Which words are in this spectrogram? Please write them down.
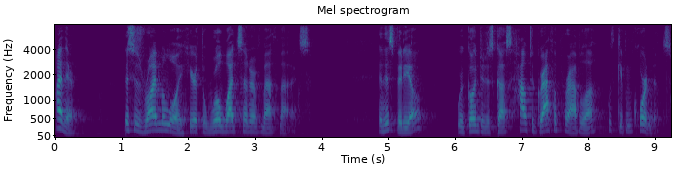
Hi there, this is Ryan Malloy here at the Worldwide Center of Mathematics. In this video, we're going to discuss how to graph a parabola with given coordinates.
